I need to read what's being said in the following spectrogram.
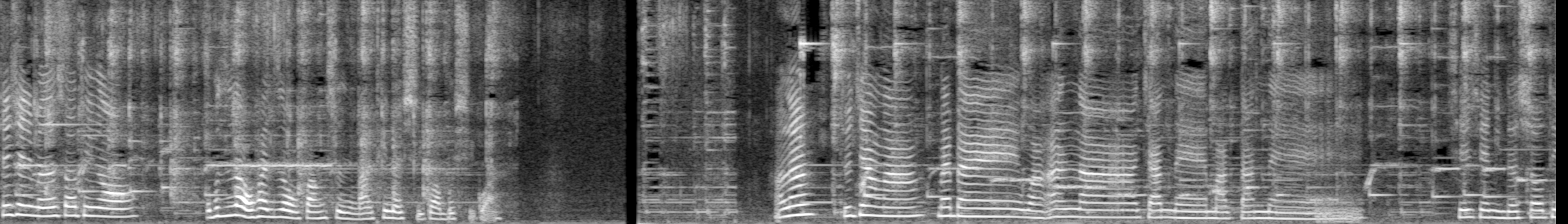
谢谢你们的收听哦。我不知道我换这种方式，你们听的习惯不习惯？好啦，就这样啦，拜拜，晚安啦，加呢，马丹呢，谢谢你的收听。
